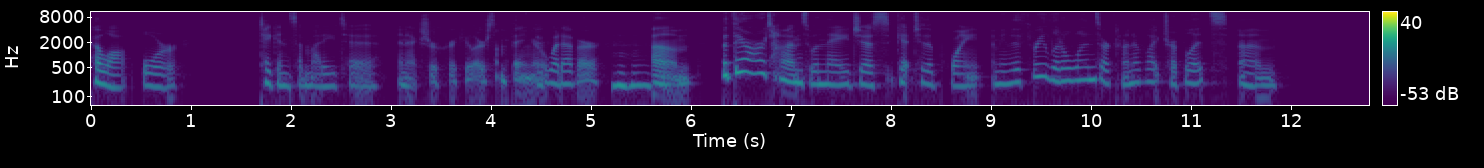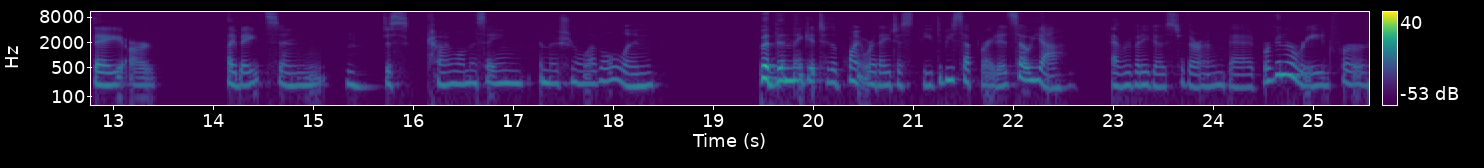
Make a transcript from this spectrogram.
co-op or taking somebody to an extracurricular or something or Okay. whatever. Mm-hmm. Um, but there are times when they just get to the point. I mean, the three little ones are kind of like triplets. Um, they are playmates and Mhm. just kind of on the same emotional level and but then they get to the point where they just need to be separated so yeah everybody goes to their own bed we're going to read for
